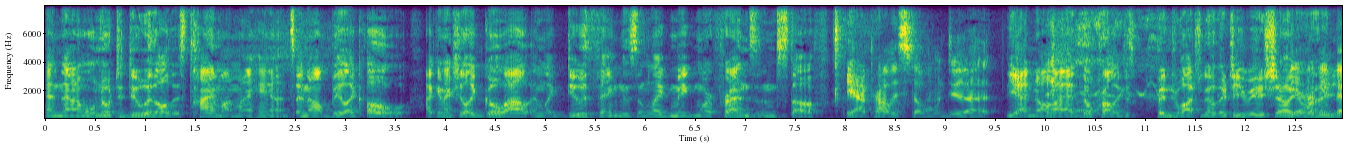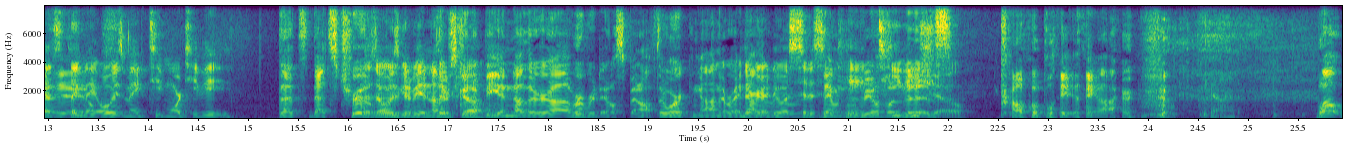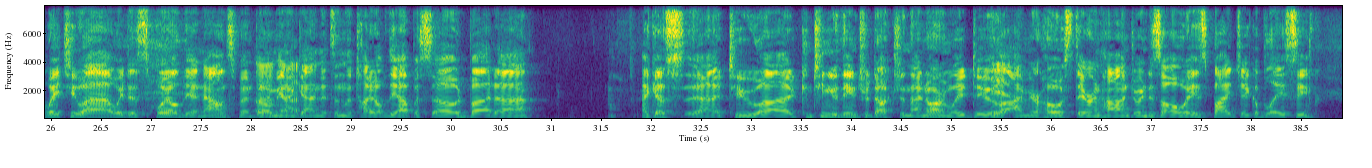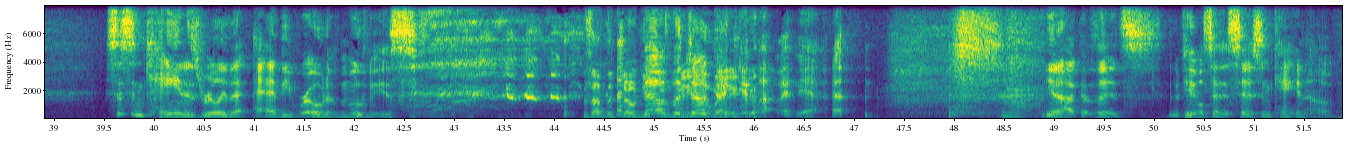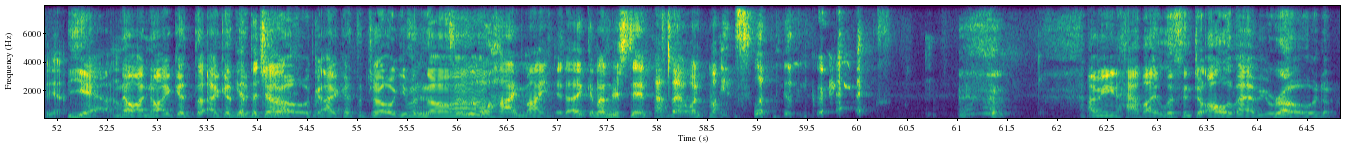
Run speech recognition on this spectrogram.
and then I won't know what to do with all this time on my hands, and I'll be like, oh, I can actually like go out and like do things and like make more friends and stuff. Yeah, I probably still won't do that. Yeah, no, I, they'll probably just binge watch another TV show. Yeah, You're I mean that's Yeah, the thing. yeah, They always make t- more TV. That's that's true. There's always going to be another. There's going to be another uh, Riverdale spinoff. They're working on it right now. They're going to do a Citizen Kane revealed what it TV show. Probably they are. God. Well, way to uh, way to spoil the announcement, but Oh, I mean, God. again, it's in the title of the episode. But uh, I guess uh, to uh, continue the introduction that I normally do, Yeah. I'm your host, Aaron Hahn, joined as always by Jacob Lacey. Citizen Kane is really the Abbey Road of movies. Is that the joke? that was the joke I came up with. Yeah. you know, because it's people say the Citizen Kane of yeah. Yeah, no, no, I get the I get, get the, the joke? joke. I get the joke, even though It's a little uh, high-minded. I can understand how that one might slip through the cracks. I mean, have I listened to all of Abbey Road?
